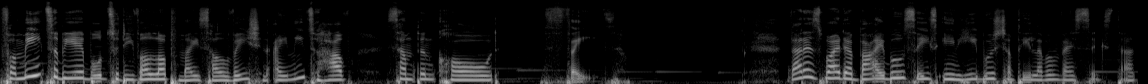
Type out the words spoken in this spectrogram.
For me to be able to develop my salvation, I need to have something called faith. That is why the Bible says in Hebrews chapter 11, verse 6 that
